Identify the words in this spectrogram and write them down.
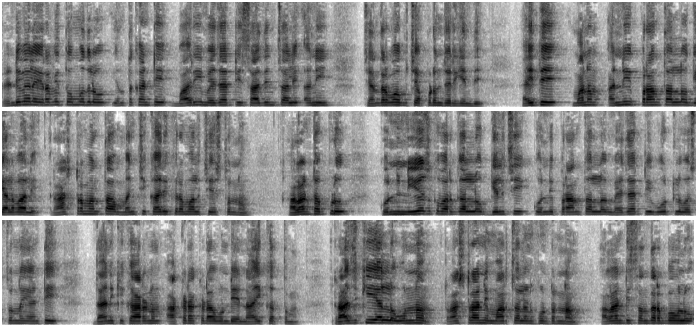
రెండు వేల ఇరవై తొమ్మిదిలో ఇంతకంటే భారీ మెజార్టీ సాధించాలి అని చంద్రబాబు చెప్పడం జరిగింది. అయితే మనం అన్ని ప్రాంతాల్లో గెలవాలి. రాష్ట్రమంతా మంచి కార్యక్రమాలు చేస్తున్నాం. అలాంటప్పుడు కొన్ని నియోజకవర్గాల్లో గెలిచి కొన్ని ప్రాంతాల్లో మెజార్టీ ఓట్లు వస్తున్నాయంటే దానికి కారణం అక్కడక్కడ ఉండే నాయకత్వం. రాజకీయాల్లో ఉన్నాం రాష్ట్రాన్ని మార్చాలనుకుంటున్నాం. అలాంటి సందర్భంలో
